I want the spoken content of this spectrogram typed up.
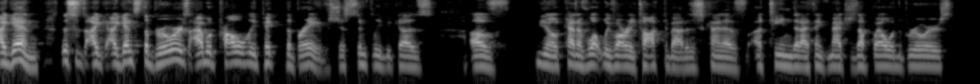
again, this is I, against the Brewers. I would probably pick the Braves just simply because of you know kind of what we've already talked about is kind of a team that I think matches up well with the Brewers,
